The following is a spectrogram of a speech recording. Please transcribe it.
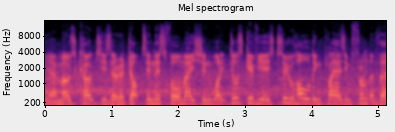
Yeah, most coaches are adopting this formation. What it does give you is two holding players in front of the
